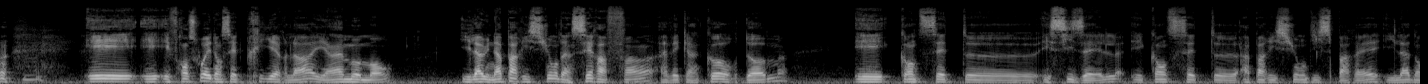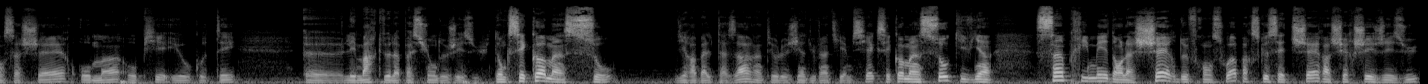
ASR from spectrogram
et, et François est dans cette prière-là, et à un moment, il a une apparition d'un séraphin avec un corps d'homme et quand cette euh, et et quand cette euh, apparition disparaît, il a dans sa chair, aux mains, aux pieds et aux côtés, euh, les marques de la passion de Jésus. Donc c'est comme un sceau, dira Balthazar, un théologien du XXe siècle, c'est comme un sceau qui vient s'imprimer dans la chair de François parce que cette chair a cherché Jésus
